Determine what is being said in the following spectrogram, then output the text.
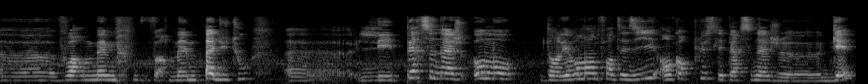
euh, voire, même, pas du tout. Euh, les personnages homo dans les romans de fantasy, encore plus les personnages euh, gays,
